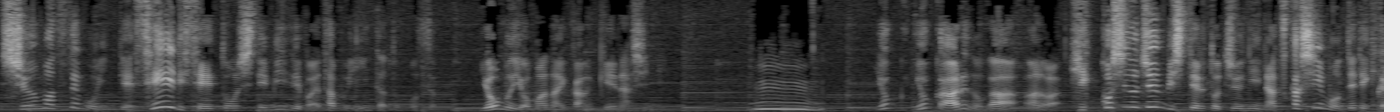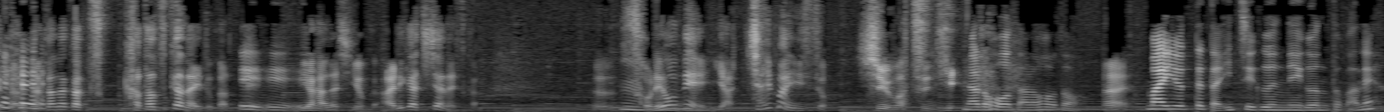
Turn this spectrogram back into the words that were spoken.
週末でもいいんで整理整頓してみれば多分いいんだと思うんですよ。読む読まない関係なしに、うん、よよくあるのがあの引っ越しの準備してる途中に懐かしいもん出てきたから なかなか片付かないとかっていう話よくありがちじゃないですか、うん、それをね、やっちゃえばいいんですよ週末に。なるほどなるほど、はい、前言ってた1軍2軍とかね。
